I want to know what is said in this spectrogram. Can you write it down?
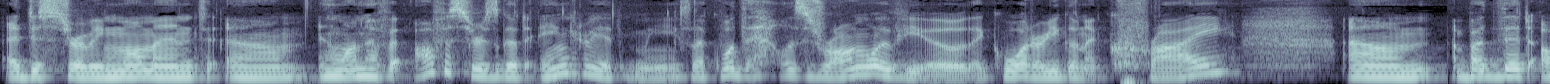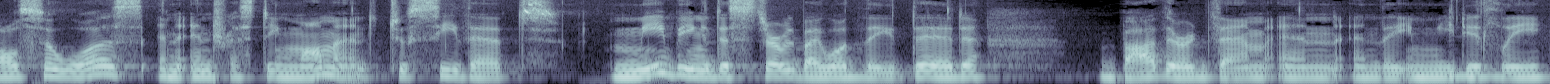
A disturbing moment, um, and one of the officers got angry at me. He's like, "What the hell is wrong with you? Like, what are you gonna cry?" Um, but that also was an interesting moment to see that me being disturbed by what they did bothered them and, and they immediately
